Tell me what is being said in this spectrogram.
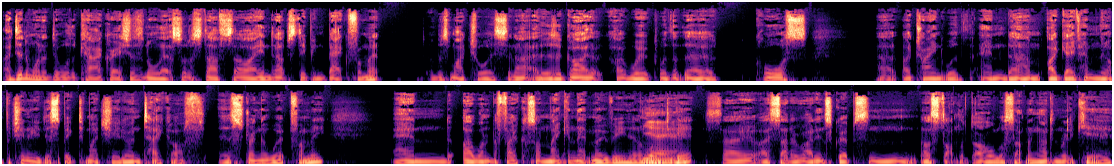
I didn't want to do all the car crashes and all that sort of stuff, so I ended up stepping back from it. It was my choice, and I, there was a guy that I worked with at the course. Uh, I trained with, and um, I gave him the opportunity to speak to my tutor and take off the stringer work from me. And I wanted to focus on making that movie that I Yeah. wanted to get. So I started writing scripts, and I was starting the doll or something. I didn't really care.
